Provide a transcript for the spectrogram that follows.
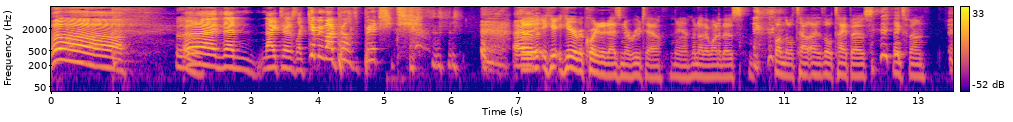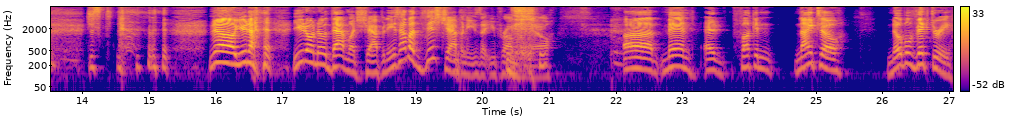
oh. Uh, and then Naito's like, "Give me my belts, bitch." Uh, here, here recorded it as Naruto. Yeah, another one of those fun little tel- uh, little typos. Thanks, phone. Just no, you're not. You don't know that much Japanese. How about this Japanese that you probably know? uh, man, and fucking Naito, noble victory,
